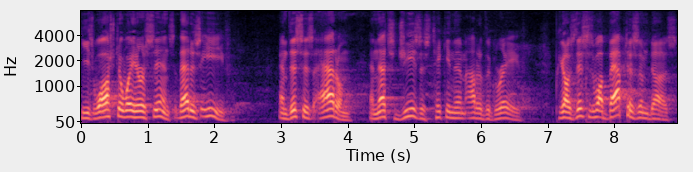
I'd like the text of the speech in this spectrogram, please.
He's washed away her sins. That is Eve. And this is Adam. And that's Jesus taking them out of the grave. Because this is what baptism does.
